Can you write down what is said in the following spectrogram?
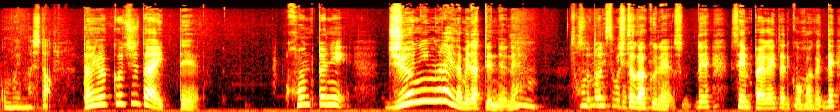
思いました。大学時代って本当に10人ぐらいが目立ってんだよね。うん。本当にそうです、ね、一学年で先輩がいたり後輩がいて、うん、で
